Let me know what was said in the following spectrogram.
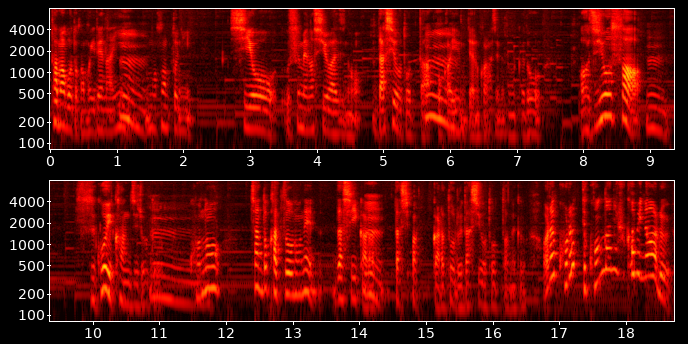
卵とかも入れない、うん。もう本当に塩薄めの塩味の出汁を取ったおかゆみたいなのから始めたんだけど、味をさうんすごい感じるわけよ。このちゃんとカツオのねだしから、うん。だしパックから取るだしを取ったんだけどあれ？これってこんなに深みのある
